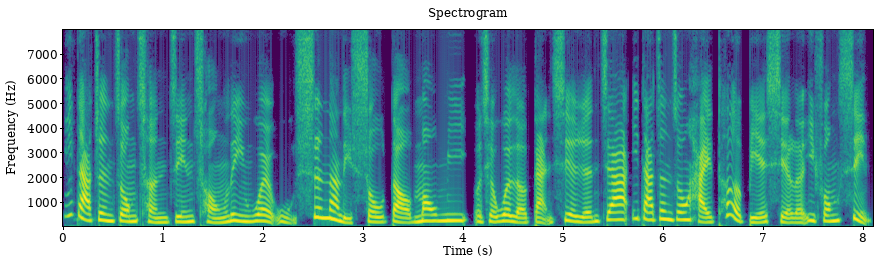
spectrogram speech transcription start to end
伊达正宗曾经从另一位武士那里收到猫咪，而且为了感谢人家，伊达正宗还特别写了一封信。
